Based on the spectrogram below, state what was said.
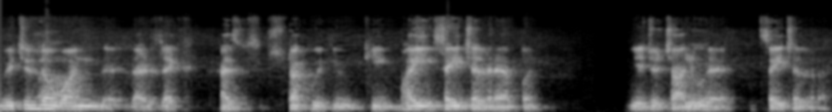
which is the one that is like has stuck with you कि भाई सही चल रहा है अपन। ये जो चालू हम्म। है सही चल रहा है।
